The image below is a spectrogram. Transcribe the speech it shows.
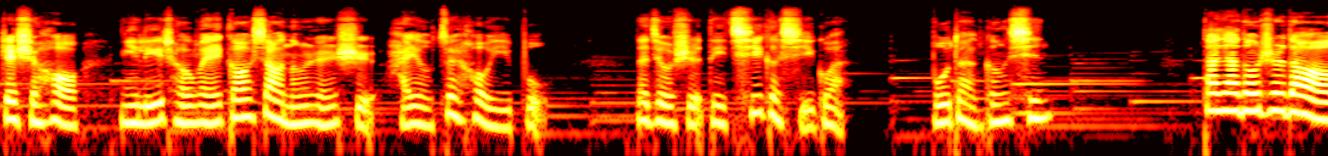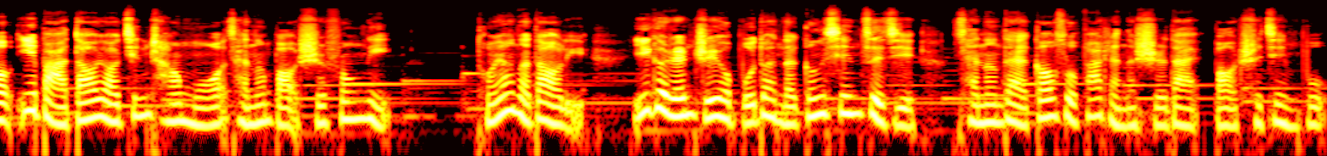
这时候，你离成为高效能人士还有最后一步，那就是第七个习惯：不断更新。大家都知道，一把刀要经常磨才能保持锋利。同样的道理，一个人只有不断的更新自己，才能在高速发展的时代保持进步。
